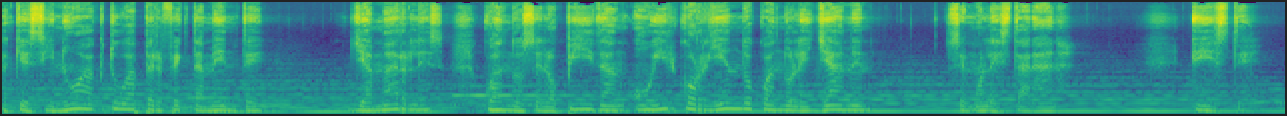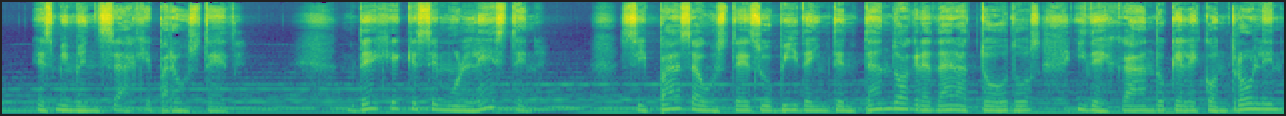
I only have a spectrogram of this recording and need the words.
a que si no actúa perfectamente, llamarles cuando se lo pidan o ir corriendo cuando le llamen, se molestarán. Este es mi mensaje para usted. Deje que se molesten si pasa usted su vida intentando agradar a todos y dejando que le controlen,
